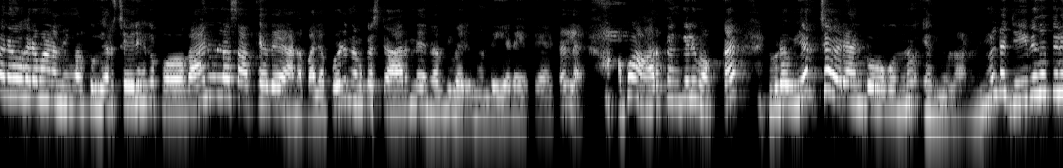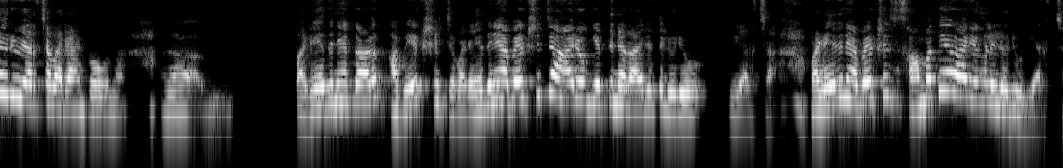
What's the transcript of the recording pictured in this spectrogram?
മനോഹരമാണ്. നിങ്ങൾക്ക് ഉയർച്ചയിലേക്ക് പോകാനുള്ള സാധ്യതയാണ്. പലപ്പോഴും നമുക്ക് സ്റ്റാറിന്റെ എനർജി വരുന്നുണ്ട് ഈയിടെയൊക്കെ ആയിട്ട് അല്ലേ? അപ്പോൾ ആർക്കെങ്കിലും ഒക്കെ ഇവിടെ ഉയർച്ച വരാൻ പോകുന്നു എന്നുള്ളതാണ്. നിങ്ങളുടെ ജീവിതത്തിൽ ഒരു ഉയർച്ച വരാൻ പോകുന്നു. പഴയതിനേക്കാളും അപേക്ഷിച്ച് പഴയതിനെ അപേക്ഷിച്ച് ആരോഗ്യത്തിന്റെ കാര്യത്തിൽ ഒരു ഉയർച്ച പഴയതിനെ അപേക്ഷിച്ച് സാമ്പത്തിക കാര്യങ്ങളിൽ ഒരു ഉയർച്ച.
